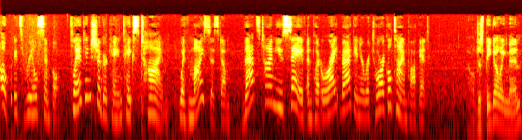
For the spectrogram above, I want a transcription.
Oh, it's real simple. Planting sugarcane takes time. With my system, that's time you save and put right back in your rhetorical time pocket. I'll just be going then.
